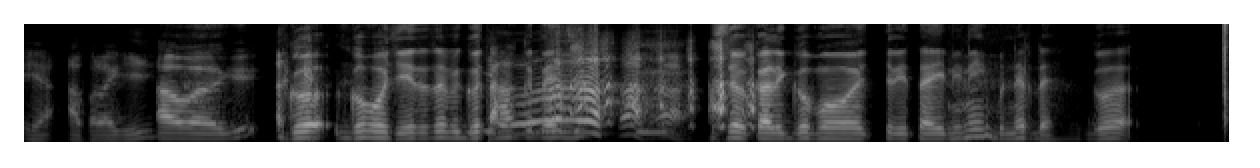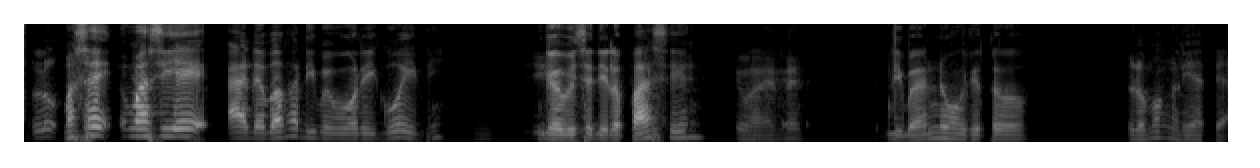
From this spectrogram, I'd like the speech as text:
Iya, apalagi Apalagi gue gue mau cerita tapi gue takut aja sekali gue mau ceritain ini bener dah gue Lu- masa masih ada banget di memori gue ini nggak bisa dilepasin gimana? di Bandung waktu itu Lu mah ngelihat ya?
